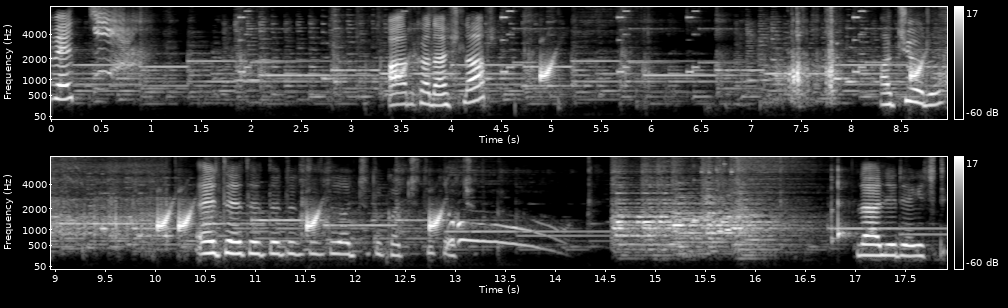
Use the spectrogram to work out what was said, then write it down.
Evet. Arkadaşlar. Açıyoruz. Evet evet evet evet, evet, açtık açtık açtık. Laleriye geçtik.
